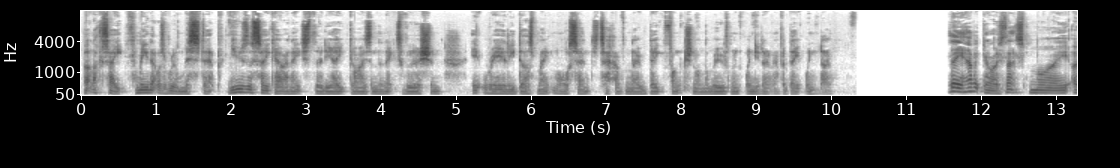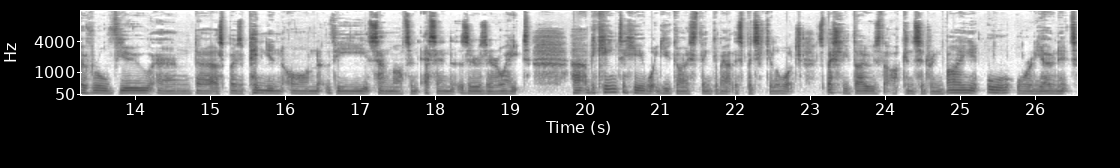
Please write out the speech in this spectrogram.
But like I say, for me that was a real misstep. Use the Seiko NH38, guys, in the next version. It really does make more sense to have no date function on the movement when you don't have a date window. There you have it, guys. That's my overall view and uh, I suppose opinion on the San Martin SN008. Uh, I'd be keen to hear what you guys think about this particular watch, especially those that are considering buying it or already own it.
